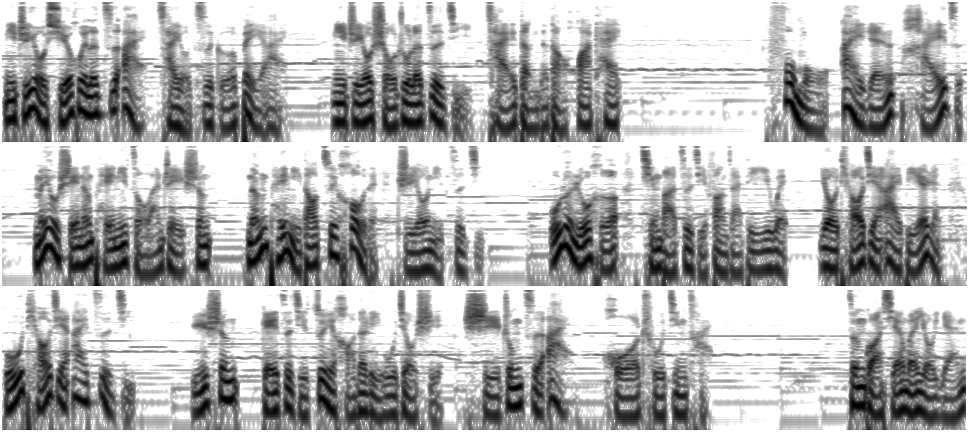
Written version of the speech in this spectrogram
你只有学会了自爱，才有资格被爱；你只有守住了自己，才等得到花开。父母、爱人、孩子，没有谁能陪你走完这一生，能陪你到最后的只有你自己。无论如何，请把自己放在第一位，有条件爱别人，无条件爱自己。余生给自己最好的礼物就是始终自爱，活出精彩。增广贤文有言：“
